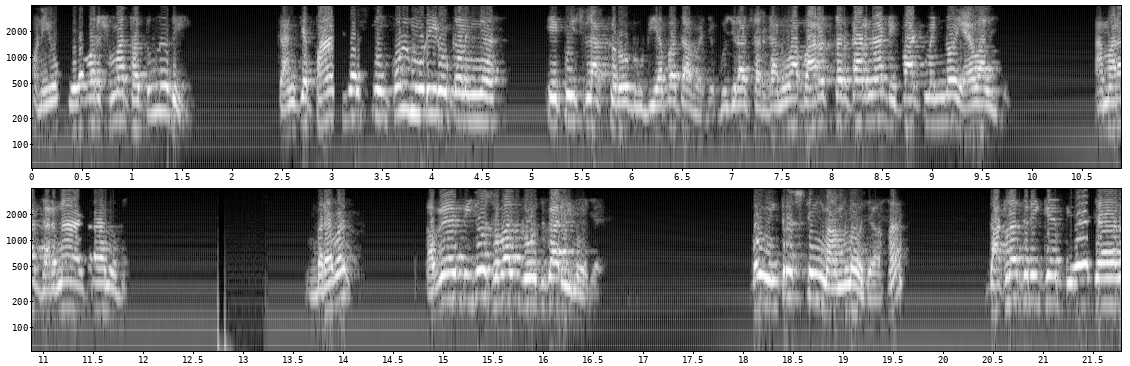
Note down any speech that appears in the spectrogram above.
પણ એવું બે વર્ષમાં થતું નથી. કારણ કે પાંચ વર્ષનું કુલ મૂડીરોકાણ અહીંયા એકવીસ લાખ કરોડ રૂપિયા બતાવે છે. ગુજરાત સરકારનું આ ભારત સરકારના ડિપાર્ટમેન્ટનો અહેવાલ છે. આ મારા ઘરના આંકડા નથી. બરાબર? હવે બીજો સવાલ રોજગારીનો છે. બહુ ઇન્ટરેસ્ટિંગ મામલો છે, હા. દાખલા તરીકે બે હજાર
